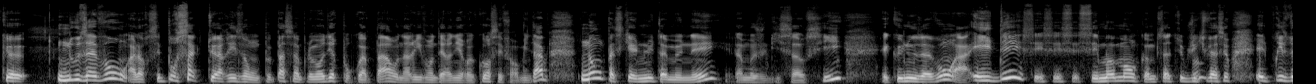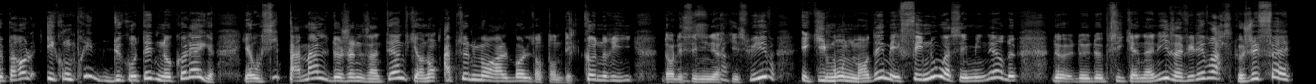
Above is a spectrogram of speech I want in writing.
que nous avons, alors c'est pour ça que tu as raison, on peut pas simplement dire pourquoi pas, on arrive en dernier recours, c'est formidable. Non, parce qu'il y a une lutte à mener, là moi je dis ça aussi, et que nous avons à aider ces, moments comme ça de subjectivation et de prise de parole, y compris du côté de nos collègues. Il y a aussi pas mal de jeunes internes qui en ont absolument ras-le-bol d'entendre des conneries dans les séminaires qui suivent, et qui m'ont demandé, mais fais-nous un séminaire de, de, de, psychanalyse à Villévrard, ce que j'ai fait.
